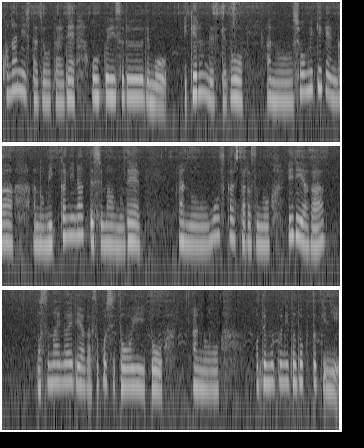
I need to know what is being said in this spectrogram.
粉にした状態でお送りするでもいけるんですけどあの賞味期限があの3日になってしまうのであのもしかしたらそのエリアがお住まいのエリアが少し遠いとあのお手元に届く時に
